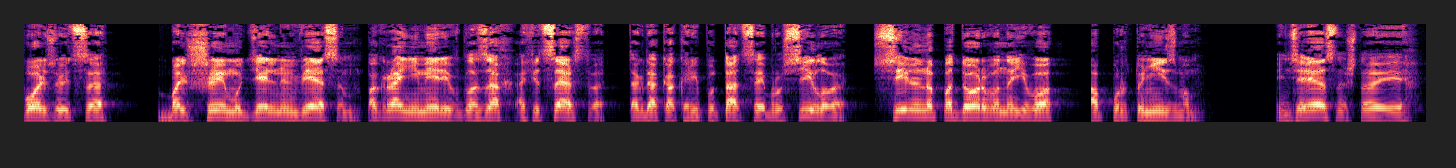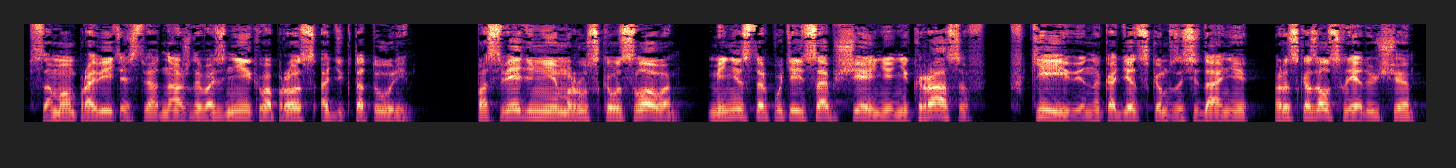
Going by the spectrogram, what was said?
пользуется большим удельным весом, по крайней мере в глазах офицерства, тогда как репутация Брусилова сильно подорвана его оппортунизмом. Интересно, что и в самом правительстве однажды возник вопрос о диктатуре. По сведениям русского слова, министр путей сообщения Некрасов в Киеве на кадетском заседании рассказал следующее –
